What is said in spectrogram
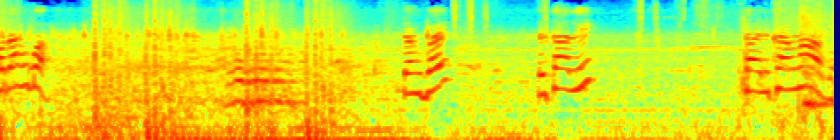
Vou derrubar. Derruba, derruba. Derrubei? Ele tá ali? Tá, ele caiu na água.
